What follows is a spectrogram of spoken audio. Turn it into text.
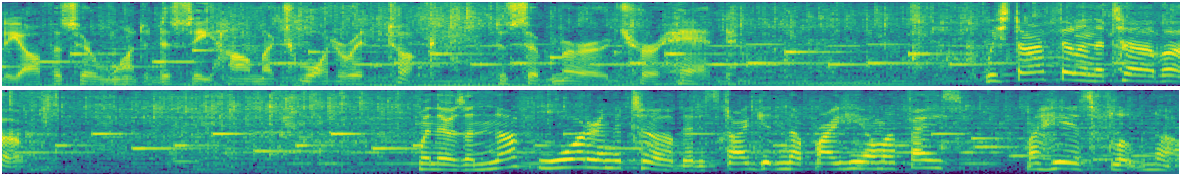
The officer wanted to see how much water it took to submerge her head. We start filling the tub up. When there's enough water in the tub that it start getting up right here on my face, my head's floating up.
